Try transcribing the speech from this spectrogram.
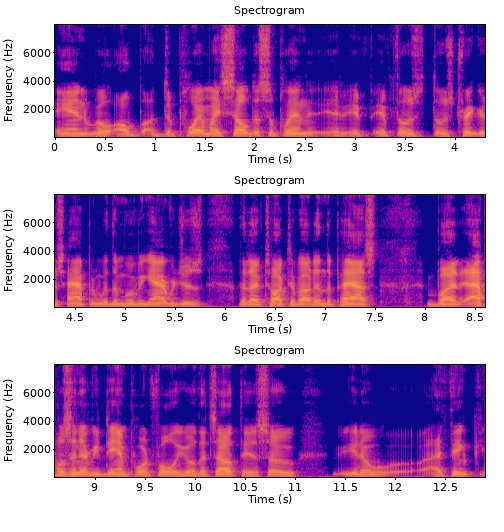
And we'll I'll deploy my sell discipline if, if those those triggers happen with the moving averages that I've talked about in the past. But Apple's in every damn portfolio that's out there, so you know I think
